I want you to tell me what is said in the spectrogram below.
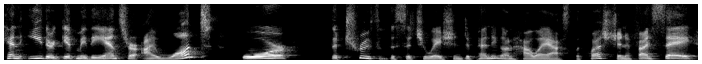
can either give me the answer I want or the truth of the situation, depending on how I ask the question. If I say,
